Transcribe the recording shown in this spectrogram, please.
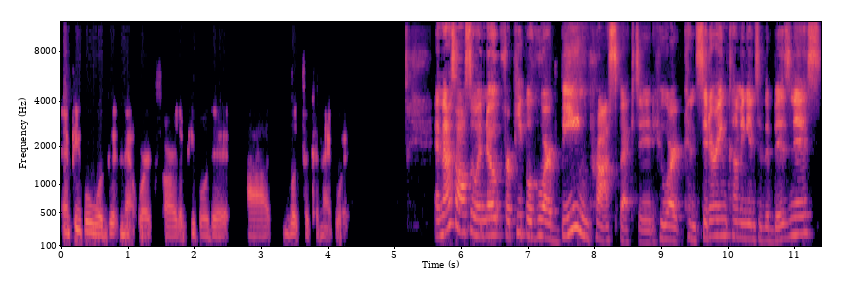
and people with good networks are the people that uh, look to connect with. And that's also a note for people who are being prospected, who are considering coming into the business.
